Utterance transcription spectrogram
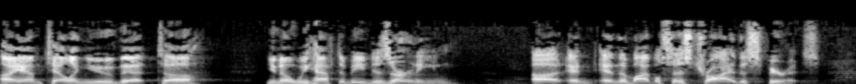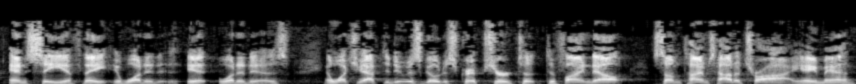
I am telling you that uh, you know we have to be discerning, uh, and and the Bible says try the spirits and see if they, what it, it, what it is. And what you have to do is go to scripture to, to find out sometimes how to try. Amen.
